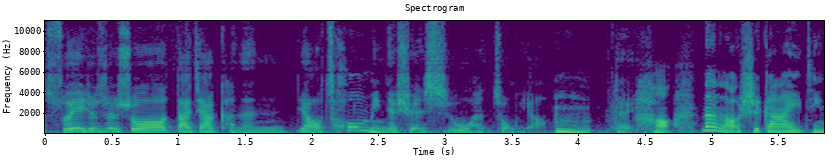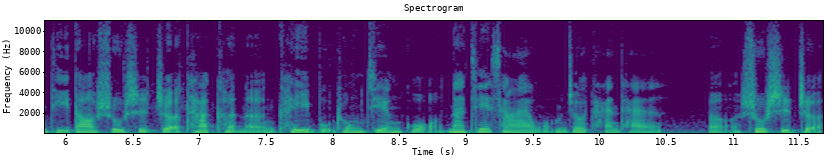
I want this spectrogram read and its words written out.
所以就是说，大家可能要聪明的选食物很重要。嗯，对好，那老师刚刚已经提到素食者他可能可以补充坚果，那接下来我们就谈谈呃素食者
